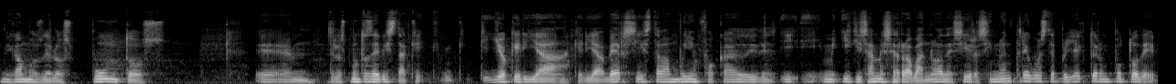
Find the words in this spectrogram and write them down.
digamos, de los puntos, eh, de los puntos de vista que, yo quería, quería ver si estaba muy enfocado y, y, quizá me cerraba, ¿no? A decir, si no entrego este proyecto era un punto de,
